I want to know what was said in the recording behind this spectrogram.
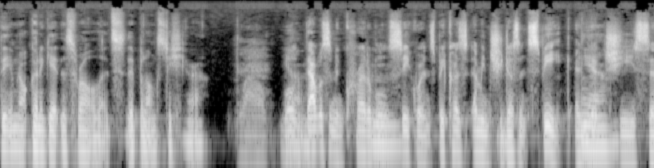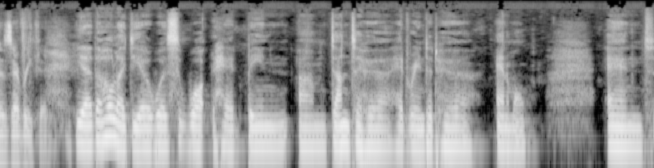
they're not going to get this role. It's, it belongs to Shira. Wow. Well, Yeah. that was an incredible sequence because, I mean, she doesn't speak and Yeah. yet she says everything. Yeah, the whole idea was what had been um, done to her had rendered her animal, and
